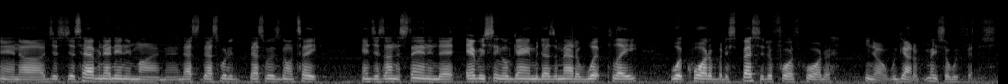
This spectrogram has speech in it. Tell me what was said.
and uh, just just having that end in mind, man. That's that's what it, that's what it's going to take, and just understanding that every single game, it doesn't matter what play, what quarter, but especially the fourth quarter, you know, we got to make sure we finish.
